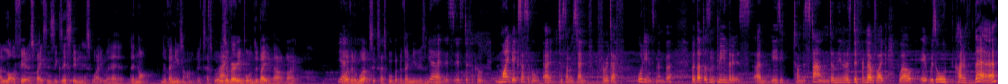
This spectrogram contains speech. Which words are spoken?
a lot of theatre spaces exist in this way where they're not the venues aren't accessible. Right. There's a very important debate about like Yeah. whether the work's accessible but the venue isn't. Yeah, it's, it's difficult. Might be accessible uh, to some extent for a deaf audience member, but that doesn't mean that it's um, easy to understand. And you know, there's different levels. Like, well, it was all kind of there,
